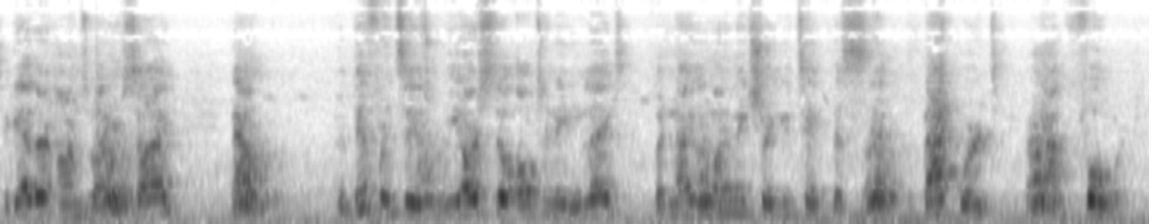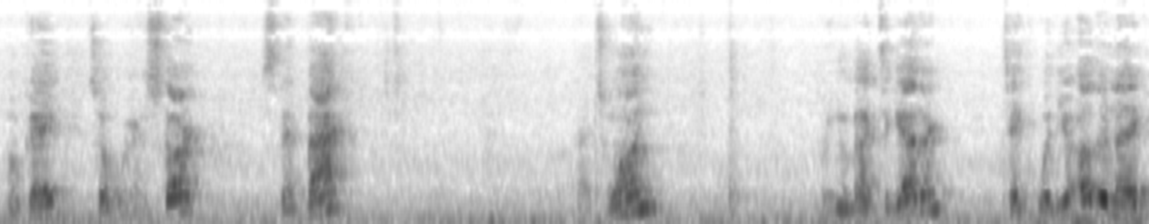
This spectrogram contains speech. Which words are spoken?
together, arms by your side. Now, the difference is we are still alternating legs, but now you wanna make sure you take the step backwards, not forward, okay? So we're gonna start, step back. That's one. Bring them back together. Take with your other leg,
